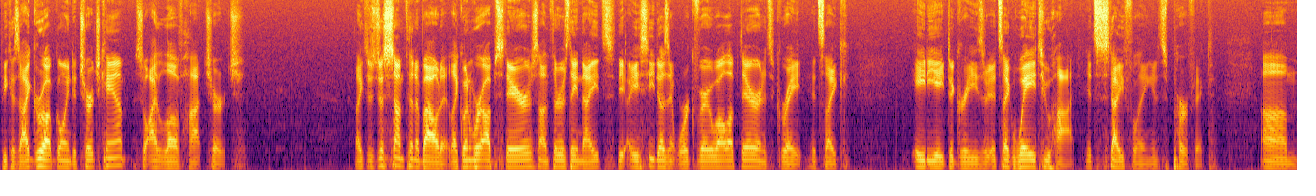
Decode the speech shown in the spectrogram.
because I grew up going to church camp, so I love hot church. Like there's just something about it. Like when we're upstairs on Thursday nights, the AC doesn't work very well up there and it's great. It's like 88 degrees. It's like way too hot. It's stifling. It's perfect. Um,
